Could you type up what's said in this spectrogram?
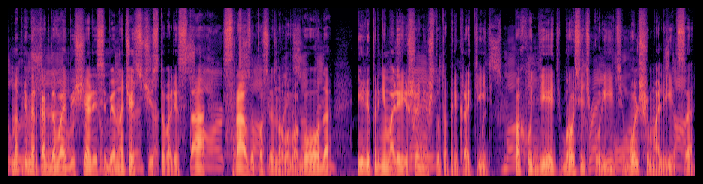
Например, когда вы обещали себе начать с чистого листа сразу после Нового года, или принимали решение что-то прекратить, похудеть, бросить курить, больше молиться,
